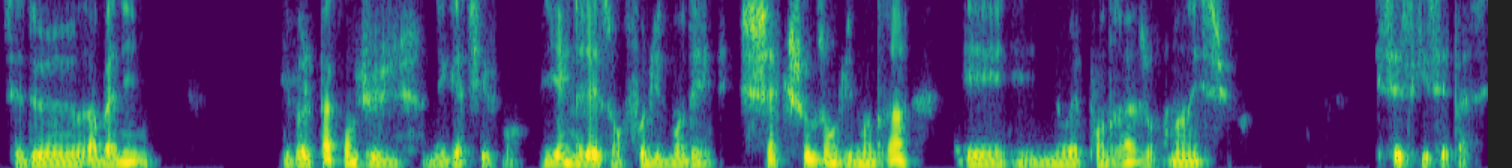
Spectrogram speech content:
c'est de Rabbanim ils ne veulent pas qu'on juge négativement. Il y a une raison. Il faut lui demander chaque chose, on lui demandera et il nous répondra, on en est sûr. Et c'est ce qui s'est passé.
